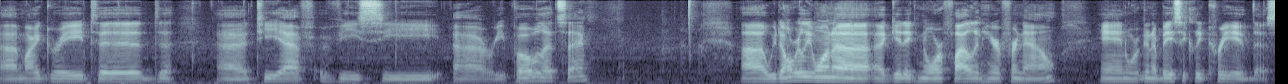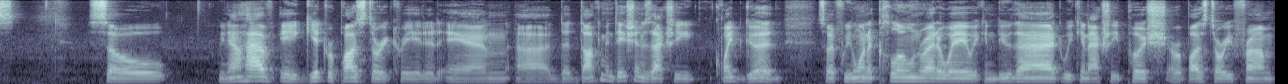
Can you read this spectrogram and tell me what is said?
uh, migrated uh, TFVC uh, repo, let's say. Uh, we don't really want a, a git ignore file in here for now. And we're going to basically create this. So we now have a Git repository created and uh, the documentation is actually quite good. So if we want to clone right away, we can do that. We can actually push a repository from,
